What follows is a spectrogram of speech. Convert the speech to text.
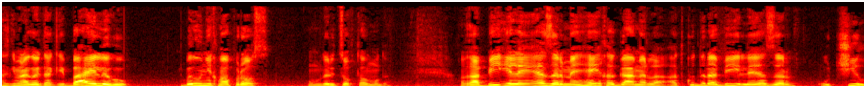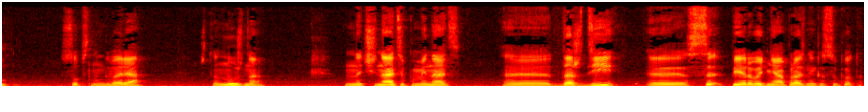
Гимара говорит так, и байлиху, был у них вопрос, у мудрецов Талмуда. Раби Илиезер мехейха гамерла. Откуда Раби Илиезер учил, собственно говоря, что нужно начинать упоминать э, дожди э, с первого дня праздника Суккота.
